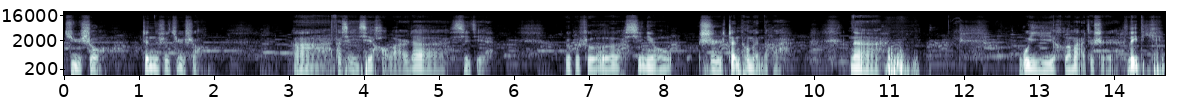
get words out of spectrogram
巨兽，真的是巨兽啊！发现一些好玩的细节。如果说犀牛是 gentleman 的话，那。无疑，河马就是 lady，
